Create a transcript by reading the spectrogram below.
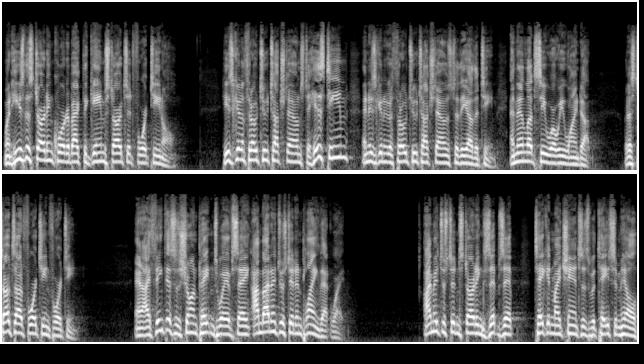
when he's the starting quarterback, the game starts at 14 all. He's going to throw two touchdowns to his team, and he's going to throw two touchdowns to the other team. And then let's see where we wind up. But it starts out 14 14. And I think this is Sean Payton's way of saying, I'm not interested in playing that way. I'm interested in starting zip zip, taking my chances with Taysom Hill,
